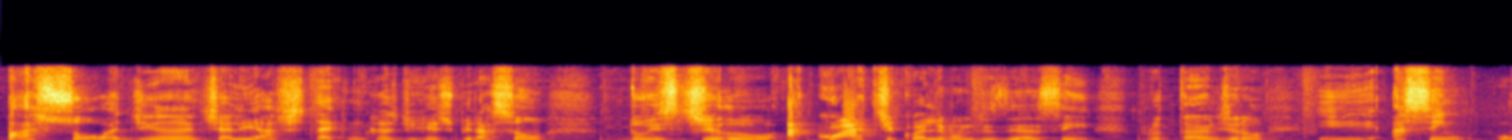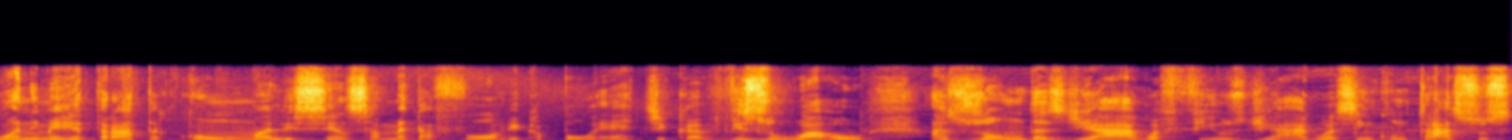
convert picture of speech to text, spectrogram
passou adiante ali as técnicas de respiração do estilo aquático ali, vamos dizer assim, pro Tanjiro. E assim, o anime retrata com uma licença metafórica, poética, visual, as ondas de água, fios de água, assim, com traços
